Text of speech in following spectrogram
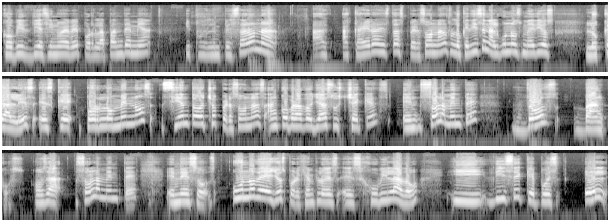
COVID-19, por la pandemia, y pues le empezaron a, a, caer a estas personas. Lo que dicen algunos medios locales es que por lo menos 108 personas han cobrado ya sus cheques en solamente dos bancos. O sea, solamente en esos. Uno de ellos, por ejemplo, es, es jubilado y dice que pues él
